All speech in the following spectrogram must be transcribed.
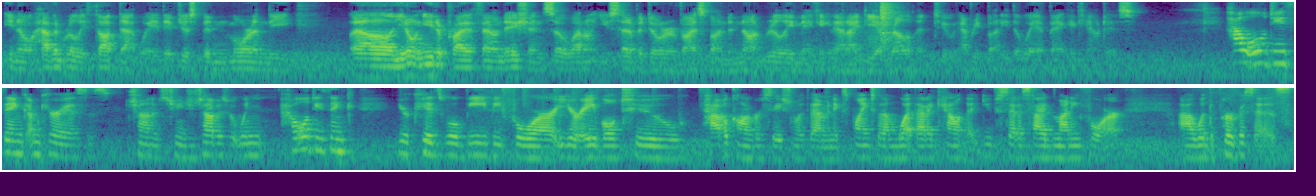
you know haven't really thought that way they've just been more in the well you don't need a private foundation so why don't you set up a donor advised fund and not really making that idea relevant to everybody the way a bank account is How old do you think? I'm curious. As Sean is changing topics, but when how old do you think your kids will be before you're able to have a conversation with them and explain to them what that account that you've set aside money for, uh, what the purpose is?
